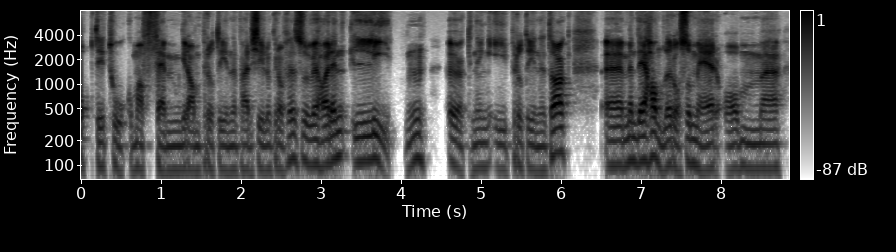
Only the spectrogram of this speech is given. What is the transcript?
opp til 2,5 gram proteiner per kilo kroppsvekt. Så vi har en liten økning i proteininntak. Eh, men det handler også mer om eh,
